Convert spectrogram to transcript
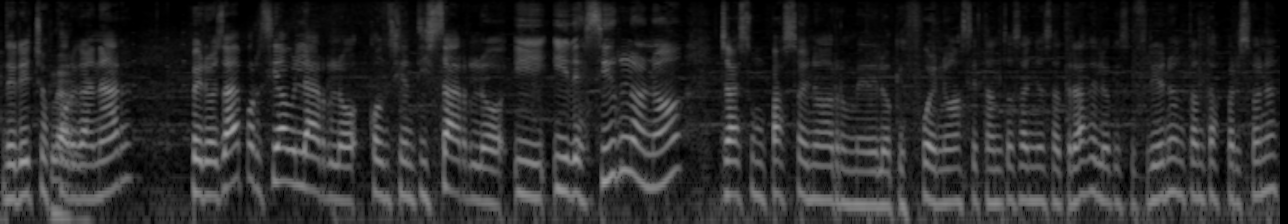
derechos por ganar pero ya por sí hablarlo, concientizarlo y, decirlo, ¿no? Ya es un paso enorme de lo que fue, ¿no? Hace tantos años atrás, de lo que sufrieron tantas personas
